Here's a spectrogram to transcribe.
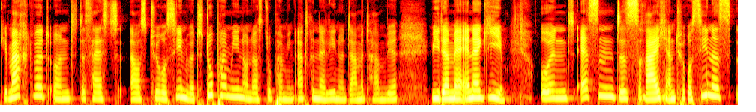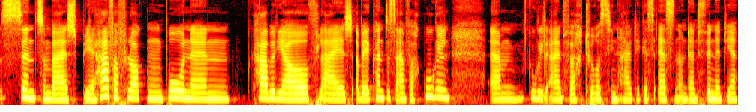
gemacht wird. Und das heißt, aus Tyrosin wird Dopamin und aus Dopamin Adrenalin und damit haben wir wieder mehr Energie. Und Essen, das reich an Tyrosin ist, sind zum Beispiel Haferflocken, Bohnen, Kabeljau, Fleisch, aber ihr könnt es einfach googeln. Ähm, googelt einfach tyrosinhaltiges Essen und dann findet ihr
